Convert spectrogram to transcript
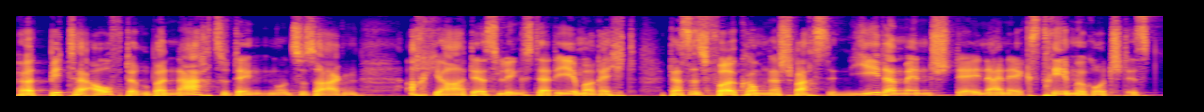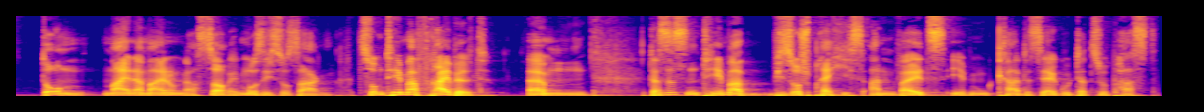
Hört bitte auf, darüber nachzudenken und zu sagen, ach ja, der ist links, der hat eh immer recht. Das ist vollkommener Schwachsinn. Jeder Mensch, der in eine Extreme rutscht, ist dumm, meiner Meinung nach. Sorry, muss ich so sagen. Zum Thema Freiwild. Ähm, das ist ein Thema, wieso spreche ich es an? Weil es eben gerade sehr gut dazu passt.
